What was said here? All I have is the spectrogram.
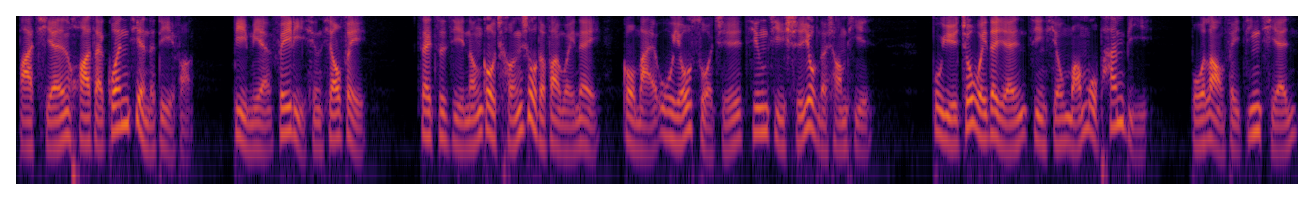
把钱花在关键的地方。避免非理性消费，在自己能够承受的范围内购买物有所值、经济实用的商品，不与周围的人进行盲目攀比，不浪费金钱。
